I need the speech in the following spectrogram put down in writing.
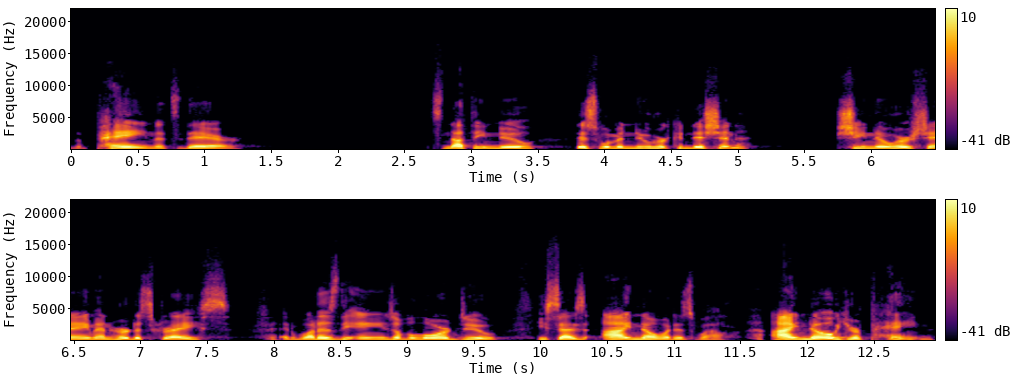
The pain that's there. It's nothing new. This woman knew her condition. She knew her shame and her disgrace. And what does the angel of the Lord do? He says, I know it as well. I know your pain.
